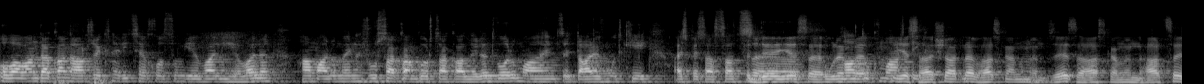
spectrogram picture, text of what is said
ով ավանդական արժեքներից է խոսում եւ այլն եւ այլն, համարում են ռուսական գործակալ տալներ, ընդ որում հենց այդ արևմուտքի, այսպես ասած, դե ես ուրեմն ես շատ լավ հասկանում եմ ձեզ, հասկանում եմ հարցը,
